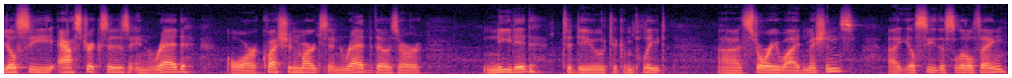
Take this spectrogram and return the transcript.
You'll see asterisks in red or question marks in red. Those are needed to do to complete uh, story-wide missions. Uh, you'll see this little thing.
